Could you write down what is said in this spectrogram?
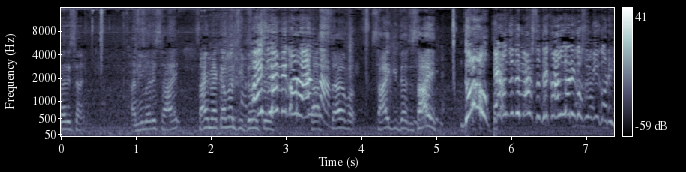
মারি সাই হানি মারি সাই সাই মেকাবার কি আর সাই কি হচ্ছে সাই ধরো এখন যদি মারছো দেখ আল্লাহরই কসম কি করি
